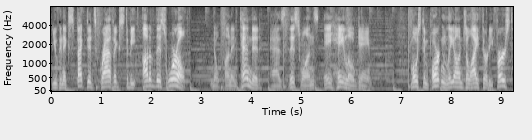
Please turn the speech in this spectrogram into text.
you can expect its graphics to be out of this world. No pun intended, as this one's a Halo game. Most importantly, on July 31st,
